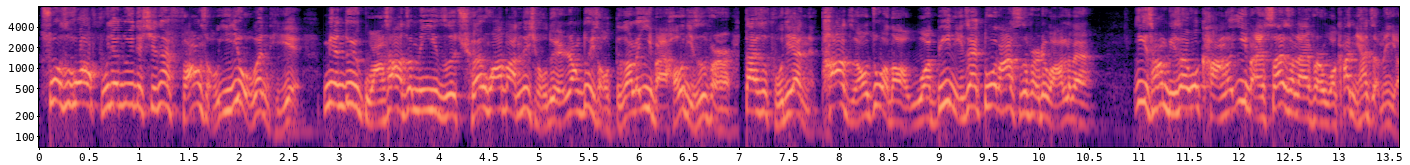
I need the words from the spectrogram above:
说实话，福建队的现在防守依旧有问题。面对广厦这么一支全华班的球队，让对手得了一百好几十分。但是福建呢，他只要做到我比你再多拿十分就完了呗。一场比赛我砍了一百三十来分，我看你还怎么赢。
